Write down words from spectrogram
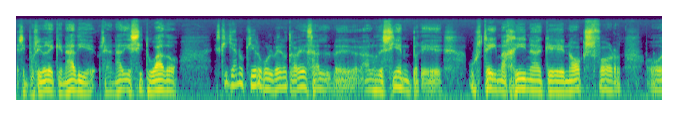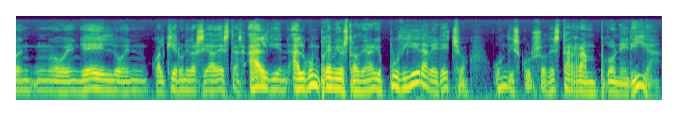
es imposible que nadie, o sea, nadie situado es que ya no quiero volver otra vez al, eh, a lo de siempre. Usted imagina que en Oxford o en, o en, Yale o en cualquier universidad de estas, alguien, algún premio extraordinario pudiera haber hecho un discurso de esta ramponería,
